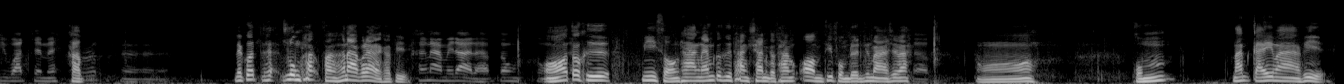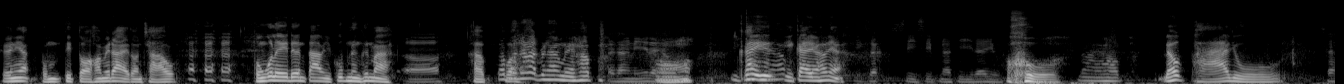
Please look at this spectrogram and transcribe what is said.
ที่วัดใช่ไหมครับ เออเออแล้วก็ลงฝั่งข้างหน้าก็ได้ครับพี่ข้างหน้าไม่ได้แล้วครับ ต้องตรง อ๋อก็คือมีสองทางนั้นก็คือทางชันกับทางอ้อมที่ผมเดินขึ้นมาใช่ไหมครับ อ๋อผมนัดไกด์มาพี่แล้วเนี้ยผมติดต่อเขาไม่ได้ตอนเช้า ผมก็เลยเดินตามอีกกลุ่มหนึ่งขึ้นมาอ๋อ ครับแล้วพระธาตุไปทางไหนครับไปทางนี้เลยอ๋ออีกใกล้ไหมครับอีกไกลไหมครับเนี่ย อีกสักสี่สิบนาทีได้อยู่ โอ้โห ได้ครับแล้วผาอยู่ ใช่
